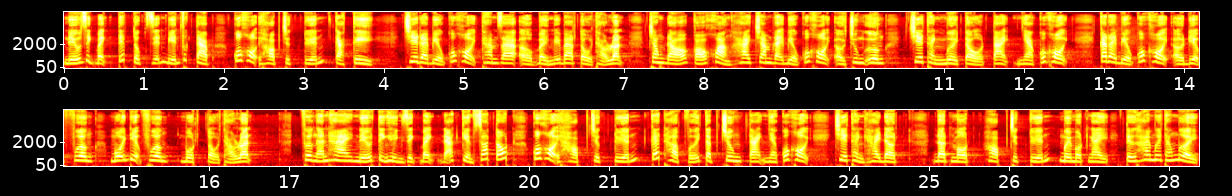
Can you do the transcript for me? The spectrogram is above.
nếu dịch bệnh tiếp tục diễn biến phức tạp, Quốc hội họp trực tuyến cả kỳ, chia đại biểu Quốc hội tham gia ở 73 tổ thảo luận, trong đó có khoảng 200 đại biểu Quốc hội ở Trung ương chia thành 10 tổ tại nhà Quốc hội. Các đại biểu Quốc hội ở địa phương, mỗi địa phương một tổ thảo luận. Phương án 2, nếu tình hình dịch bệnh đã kiểm soát tốt, Quốc hội họp trực tuyến kết hợp với tập trung tại nhà Quốc hội, chia thành hai đợt. Đợt 1 họp trực tuyến 11 ngày từ 20 tháng 10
